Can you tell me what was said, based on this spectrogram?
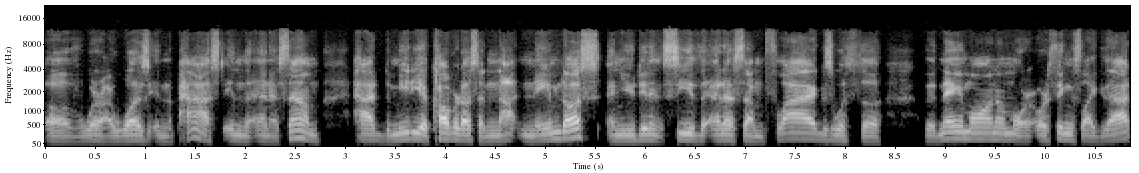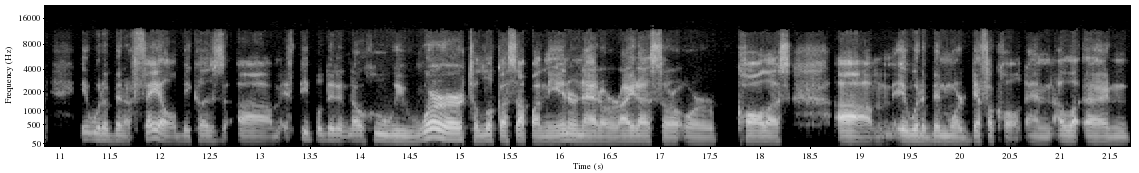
of where I was in the past in the NSM, had the media covered us and not named us, and you didn't see the NSM flags with the the name on them or, or things like that, it would have been a fail because um, if people didn't know who we were to look us up on the internet or write us or, or call us, um, it would have been more difficult. And and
